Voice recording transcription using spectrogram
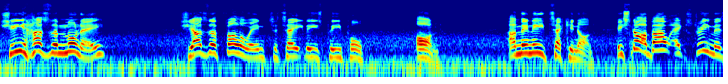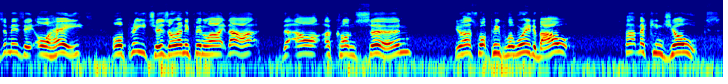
She has the money, she has the following to take these people on. And they need taking on. It's not about extremism, is it? Or hate, or preachers, or anything like that, that are a concern. You know, that's what people are worried about. It's about making jokes.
